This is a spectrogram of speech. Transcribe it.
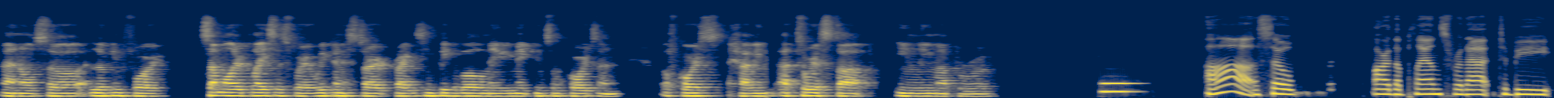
and also looking for some other places where we can start practicing pickleball, maybe making some courts, and of course having a tourist stop in Lima, Peru. Ah, so are the plans for that to be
